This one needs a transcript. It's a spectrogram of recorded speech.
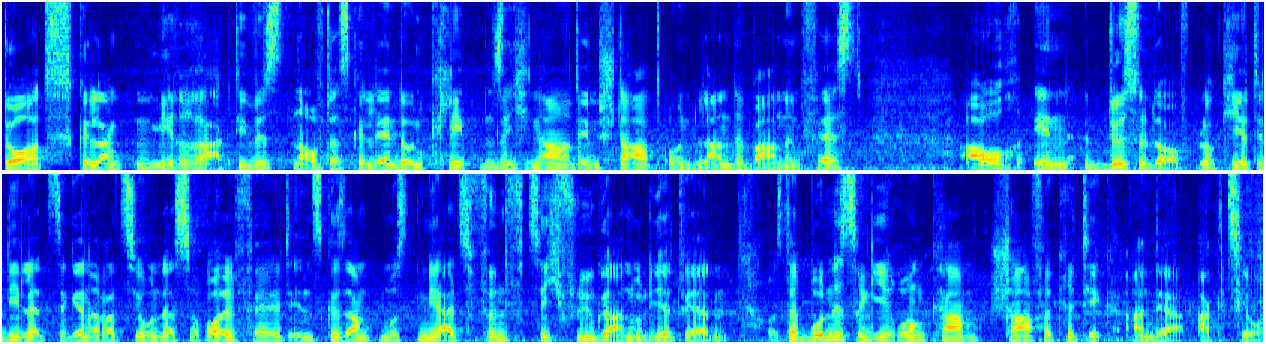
Dort gelangten mehrere Aktivisten auf das Gelände und klebten sich nahe den Start- und Landebahnen fest. Auch in Düsseldorf blockierte die letzte Generation das Rollfeld. Insgesamt mussten mehr als 50 Flüge annulliert werden. Aus der Bundesregierung kam scharfe Kritik an der Aktion.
